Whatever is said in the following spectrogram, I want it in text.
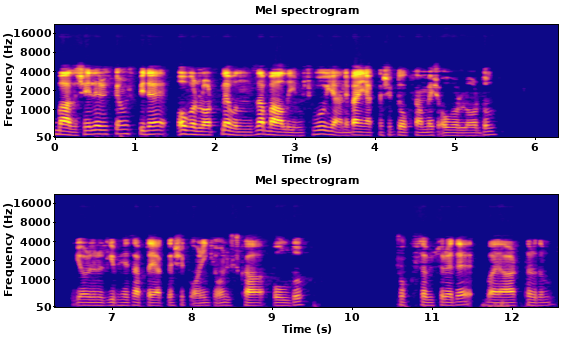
bazı şeyler istiyormuş. Bir de Overlord level'ınıza bağlıymış bu. Yani ben yaklaşık 95 Overlord'um. Gördüğünüz gibi hesapta yaklaşık 12-13k oldu. Çok kısa bir sürede bayağı arttırdım.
